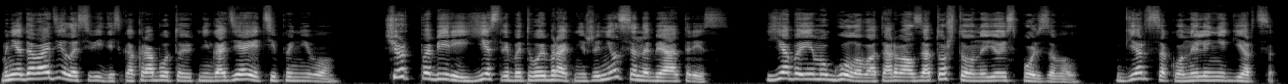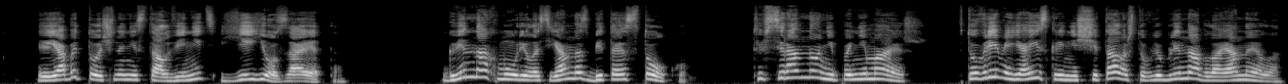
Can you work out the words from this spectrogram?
Мне доводилось видеть, как работают негодяи типа него. Черт побери, если бы твой брат не женился на Беатрис, я бы ему голову оторвал за то, что он ее использовал. Герцог он или не герцог. И я бы точно не стал винить ее за это. Гвин нахмурилась, явно сбитая с толку. «Ты все равно не понимаешь. В то время я искренне считала, что влюблена в Лайонелла.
